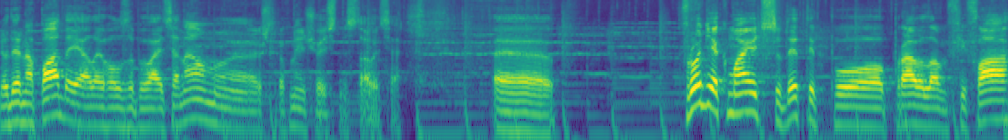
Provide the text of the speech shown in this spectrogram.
людина падає, але гол забивається нам, е, штрафний щось не ставиться. Е, вроді як мають судити по правилам FIFA,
